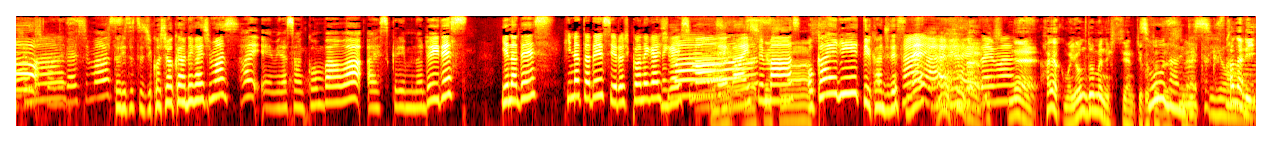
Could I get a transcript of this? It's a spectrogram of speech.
ます。よろしくお願いします。一人ずつ自己紹介お願いしますはい、えー、皆さんこんばんは。アイスクリームのるいです。ゆなです。ひなたです。よろしくお願いします。お願いしおます。おかえりっていう感じですね、はいはいありがとうござい。ますね早くも4度目の出演ということでそうなんすねですよ。かなり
